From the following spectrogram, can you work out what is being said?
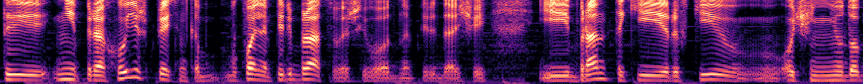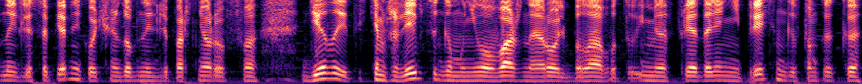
ты не переходишь прессинг, а буквально перебрасываешь его одной передачей. И Брант такие рывки очень неудобные для соперника, очень удобные для партнеров делает. И с тем же Лейпцигом у него важная роль роль была вот именно в преодолении прессинга, в том, как э,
